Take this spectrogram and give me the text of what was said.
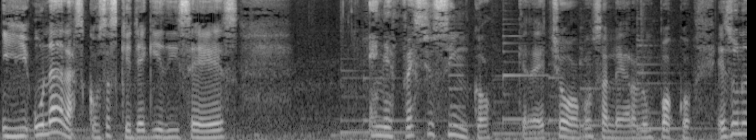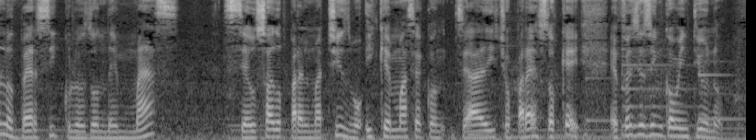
Y una de las cosas que Yegi dice es, en Efesios 5, que de hecho vamos a leerlo un poco, es uno de los versículos donde más se ha usado para el machismo y que más se ha, se ha dicho para esto. Ok, Efesios 5, 21.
